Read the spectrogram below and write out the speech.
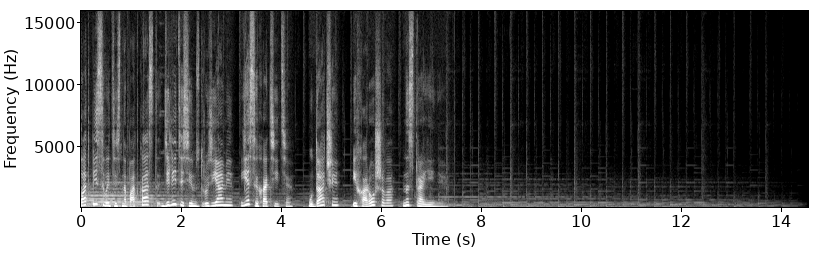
Подписывайтесь на подкаст, делитесь им с друзьями, если хотите. Удачи и хорошего настроения!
